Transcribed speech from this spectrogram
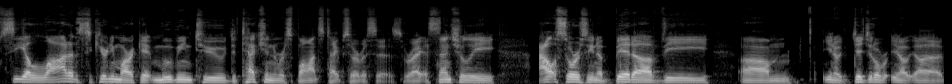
see a lot of the security market moving to detection and response type services, right? Essentially, outsourcing a bit of the um, you know digital you know uh,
